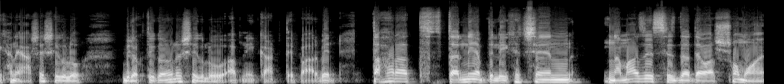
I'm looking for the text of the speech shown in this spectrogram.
এখানে আসে, সেগুলো বিরক্তিকর হলে সেগুলো আপনি কাটতে পারবেন। তাহারাত তান্নি আপনি লিখেছেন, নামাজে সিজদা দেওয়ার সময়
